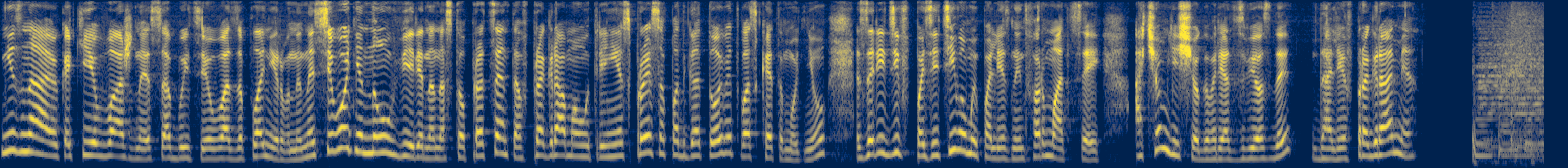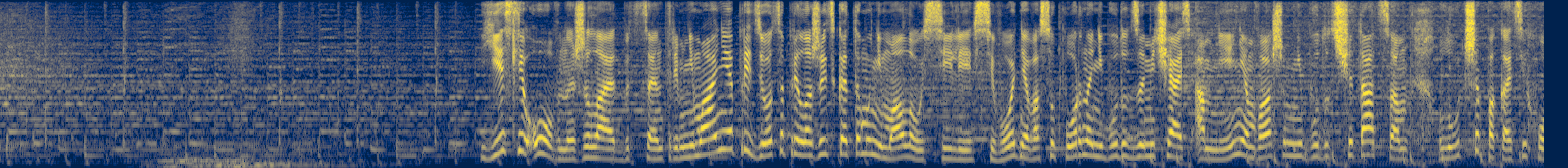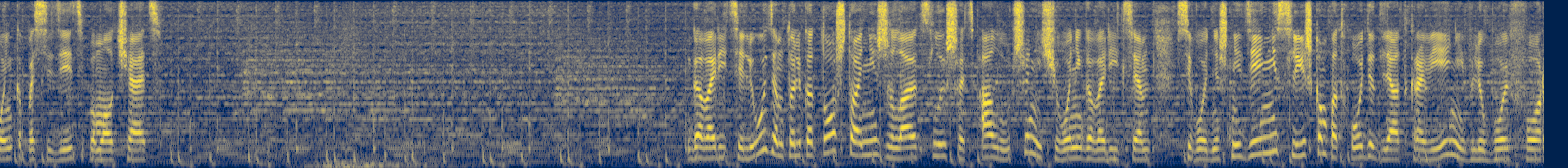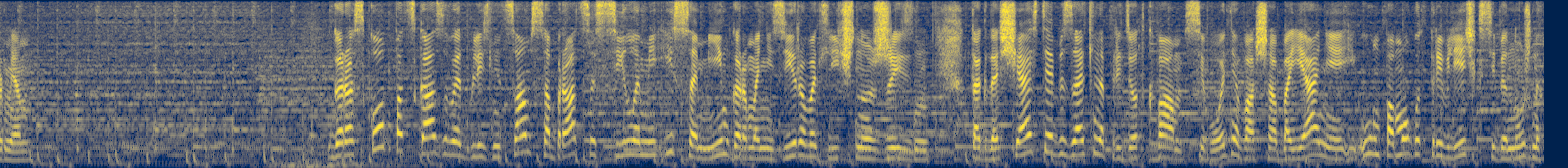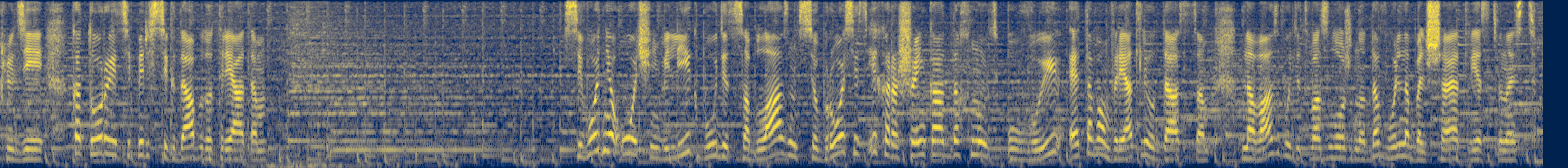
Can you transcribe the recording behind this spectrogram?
Не знаю, какие важные события у вас запланированы на сегодня, но уверена на 100% программа «Утренний эспрессо» подготовит вас к этому дню, зарядив позитивом и полезной информацией. О чем еще говорят звезды? Далее в программе. Если овны желают быть в центре внимания, придется приложить к этому немало усилий. Сегодня вас упорно не будут замечать, а мнением вашим не будут считаться. Лучше пока тихонько посидеть и помолчать. Говорите людям только то, что они желают слышать, а лучше ничего не говорите. Сегодняшний день не слишком подходит для откровений в любой форме. Гороскоп подсказывает близнецам собраться с силами и самим гармонизировать личную жизнь. Тогда счастье обязательно придет к вам. Сегодня ваше обаяние и ум помогут привлечь к себе нужных людей, которые теперь всегда будут рядом. Сегодня очень велик будет соблазн все бросить и хорошенько отдохнуть. Увы, это вам вряд ли удастся. На вас будет возложена довольно большая ответственность.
